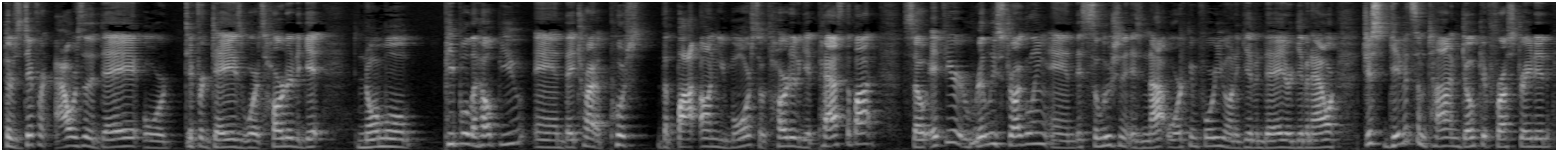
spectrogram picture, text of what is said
there's different hours of the day or different days where it's harder to get normal people to help you and they try to push the bot on you more so it's harder to get past the bot. So if you're really struggling and this solution is not working for you on a given day or given hour, just give it some time. Don't get frustrated.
